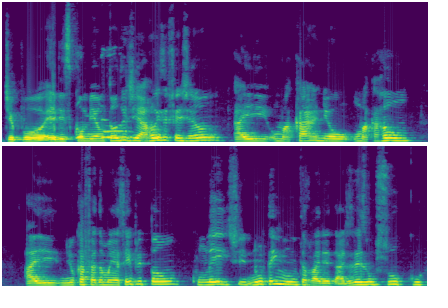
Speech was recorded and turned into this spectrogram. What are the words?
Tipo, eles comiam todo dia arroz e feijão, aí uma carne ou um macarrão, Aí no café da manhã sempre pão com leite, não tem muita variedade. Às vezes um suco,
